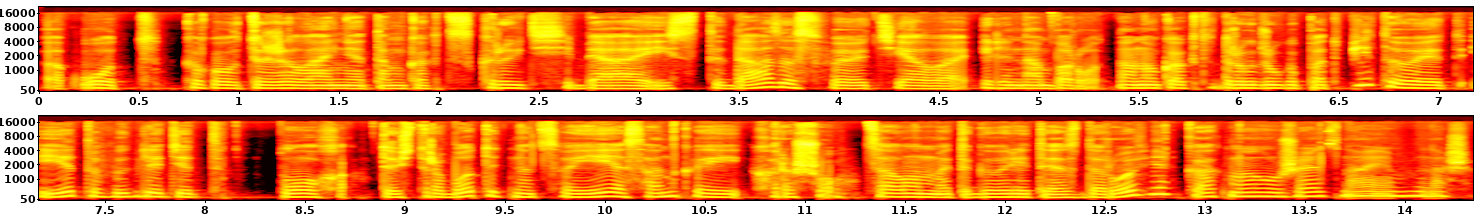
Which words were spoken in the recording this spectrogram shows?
от какого-то желания там как-то скрыть себя и стыда за свое тело или наоборот. Оно как-то друг друга подпитывает, и это выглядит плохо. То есть работать над своей осанкой хорошо. В целом это говорит и о здоровье. Как мы уже знаем, в наше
